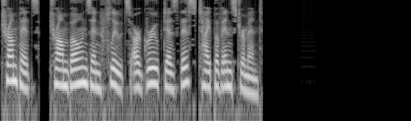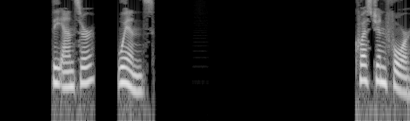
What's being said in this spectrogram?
Trumpets, trombones and flutes are grouped as this type of instrument. The answer? Winds. Question 4.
